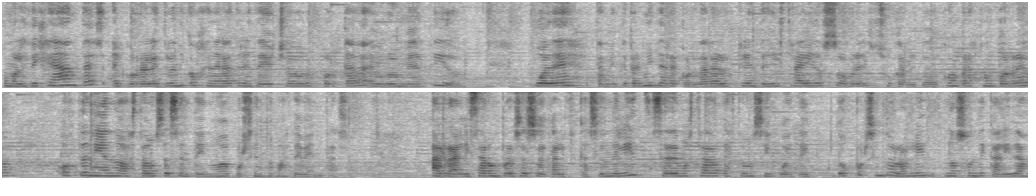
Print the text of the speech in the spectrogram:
Como les dije antes, el correo electrónico genera 38 euros por cada euro invertido. Puedes, también te permite recordar a los clientes distraídos sobre su carrito de compras con correo, obteniendo hasta un 69% más de ventas. Al realizar un proceso de calificación de leads, se ha demostrado que hasta un 52% de los leads no son de calidad,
